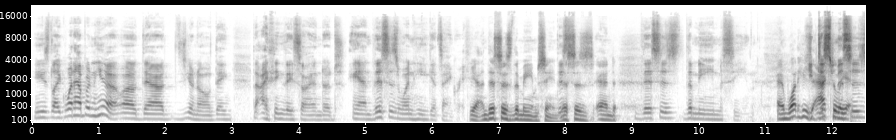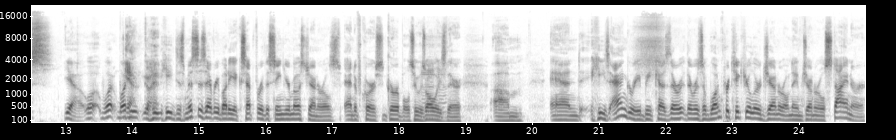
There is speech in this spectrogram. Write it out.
He's like, "What happened here?" Well, they're, you know, they. I think they surrendered, and this is when he gets angry. Yeah, and this is the meme scene. This, This- is and This is the meme scene. and what he's He actually dismisses. Yeah, what what, what Yeah, he, he he dismisses everybody except for the senior most generals and of course Goebbels, who is always there. Um, and he's angry because there there was a one particular general named General Steiner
